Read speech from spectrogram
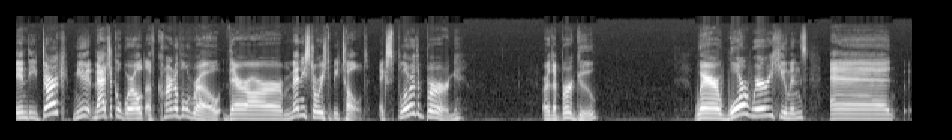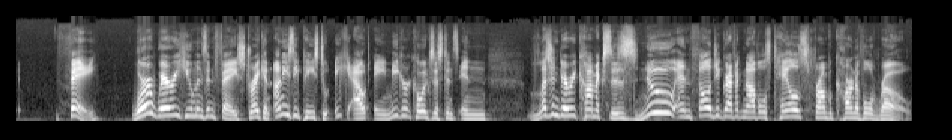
In the dark, magical world of Carnival Row, there are many stories to be told. Explore the Burg, or the Burgu, where war-weary humans and Fae, war-weary humans and Fae strike an uneasy peace to eke out a meager coexistence in Legendary Comics' new anthology graphic novels Tales from Carnival Row.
